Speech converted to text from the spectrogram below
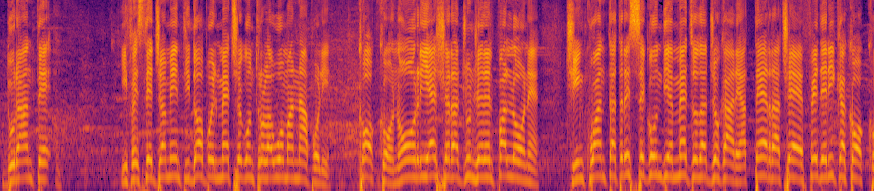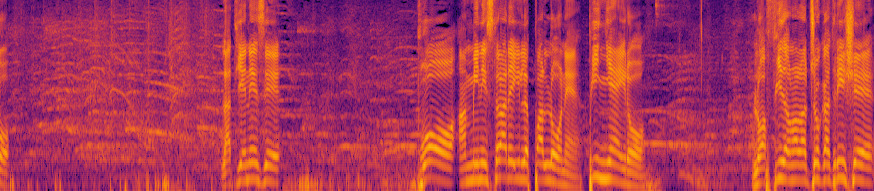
durante i festeggiamenti dopo il match contro la Woman Napoli. Cocco non riesce a raggiungere il pallone, 53 secondi e mezzo da giocare, a terra c'è Federica Cocco. La tienese può amministrare il pallone, Pigneiro lo affidano alla giocatrice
